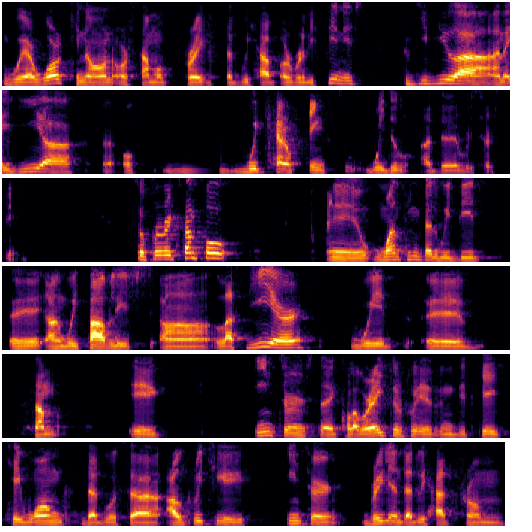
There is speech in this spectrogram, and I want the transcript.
we are working on or some of projects that we have already finished to give you a, an idea uh, of which kind of things we do at the research team. So for example, uh, one thing that we did uh, and we published uh, last year with uh, some uh, interns, collaborators with, in this case, Kay Wong, that was an outreach intern, brilliant that we had from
